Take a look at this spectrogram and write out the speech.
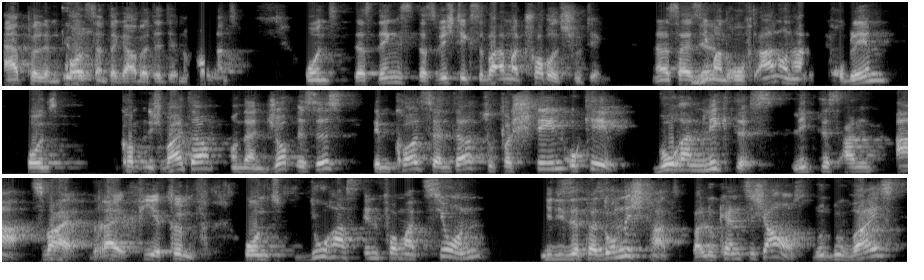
Apple im genau. Callcenter gearbeitet in Holland. Und das Ding ist, das Wichtigste war immer Troubleshooting. Ne? Das heißt, ja. jemand ruft an und hat ein Problem und kommt nicht weiter und dein Job ist es, im Callcenter zu verstehen, okay, woran liegt es? Liegt es an A, 2, 3, 4, 5? Und du hast Informationen, die diese Person nicht hat, weil du kennst dich aus. Du, du weißt,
